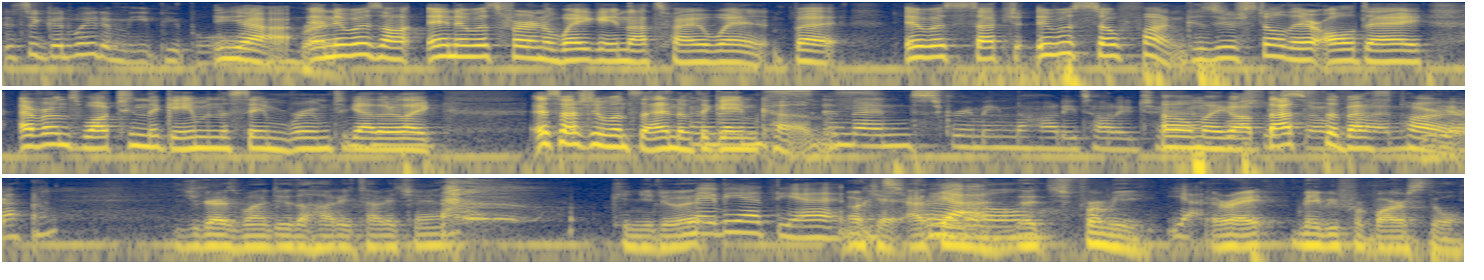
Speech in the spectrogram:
it's a good way to meet people. yeah, Right. and it was on, and it was for an away game. That's why I went. But it was such, it was so fun because you're still there all day. Everyone's watching the game in the same room together, mm-hmm. like especially once the end of the And game then s- comes. And then screaming the hotty toddy chant. oh my god, that's so the best fun. part. Yeah. Did you guys want to do the hotty toddy chant? Can you do it? Maybe at the end. Okay, for at a the Yeah. end. That's for me. Yeah. All right. Maybe for Barstool.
